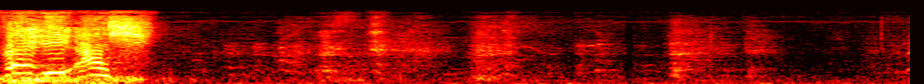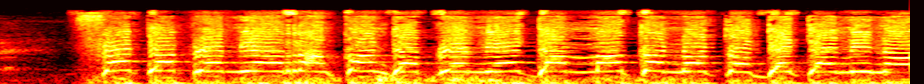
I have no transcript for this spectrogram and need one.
VIH. Cette première rencontre des premières dames manque notre détermination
